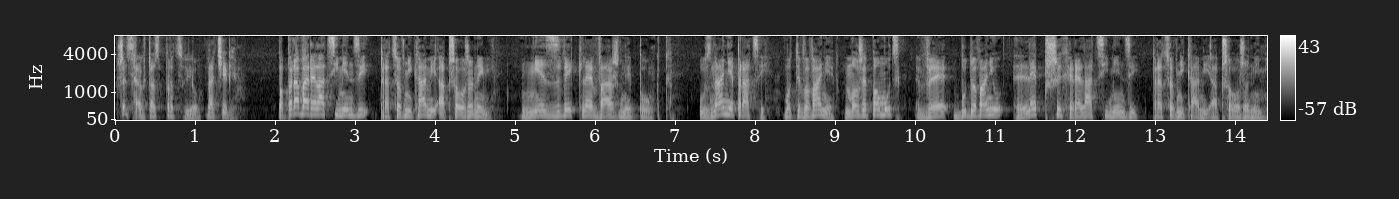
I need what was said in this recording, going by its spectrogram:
że cały czas pracują dla Ciebie. Poprawa relacji między pracownikami a przełożonymi. Niezwykle ważny punkt. Uznanie pracy, motywowanie może pomóc w budowaniu lepszych relacji między pracownikami a przełożonymi.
